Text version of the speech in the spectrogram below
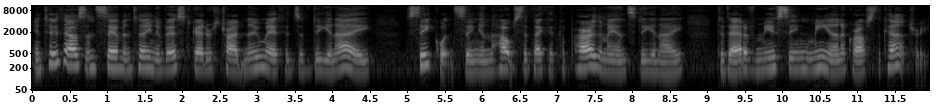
In 2017, investigators tried new methods of DNA sequencing in the hopes that they could compare the man's DNA to that of missing men across the country.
